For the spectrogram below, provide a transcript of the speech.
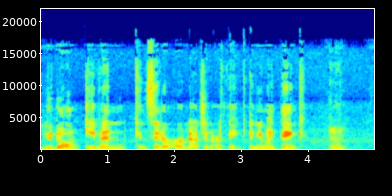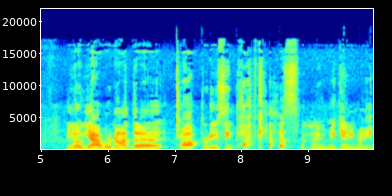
you don't even consider or imagine or think. And you might think, you know, yeah, we're not the top producing podcast. We don't even make any money,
